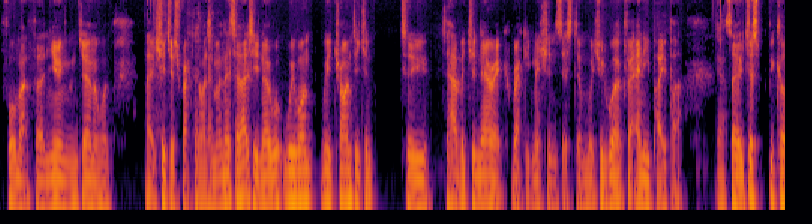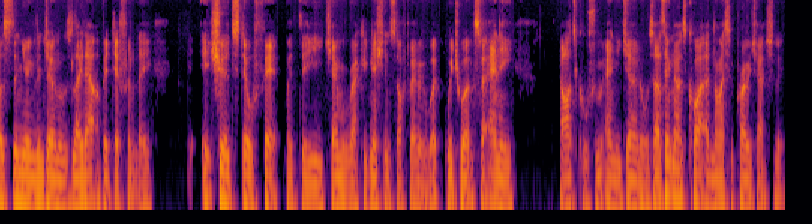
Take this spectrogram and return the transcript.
format for New England Journal, and uh, it should just recognise them." And they said, "Actually, no, we want we're trying to to to have a generic recognition system which would work for any paper." Yeah. So just because the New England Journal is laid out a bit differently, it should still fit with the general recognition software, which works for any article from any journal. So I think that's quite a nice approach, actually.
